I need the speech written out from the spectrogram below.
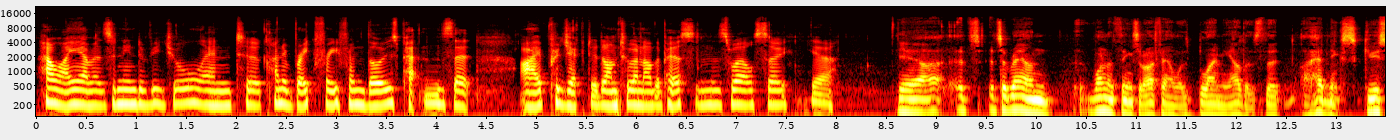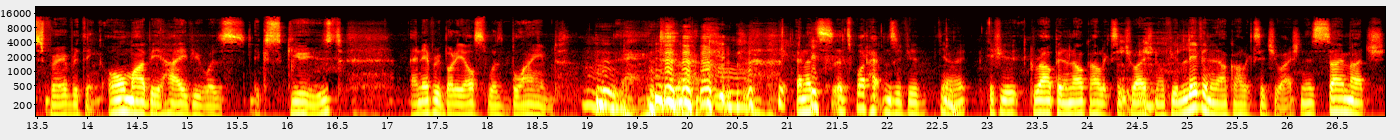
how I am as an individual and to kind of break free from those patterns that I projected onto another person as well. So yeah. Yeah, it's it's around one of the things that I found was blaming others. That I had an excuse for everything. All my behaviour was excused, and everybody else was blamed. and it's it's what happens if you you know if you grow up in an alcoholic situation or if you live in an alcoholic situation. There's so much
